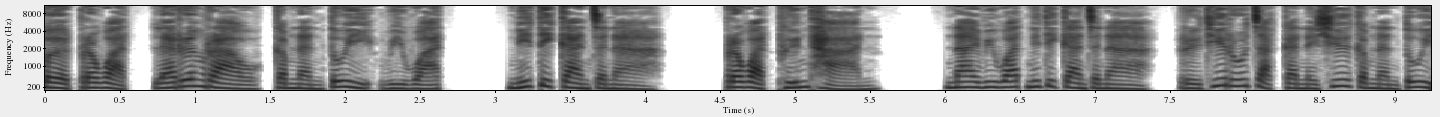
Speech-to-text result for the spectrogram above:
เปิดประวัติและเรื่องราวกำนันตุ้ยวิวัฒนิติการจนา ประวัติพื้นฐาน นายวิวัฒน์นิติการจนา หรือที่รู้จักกันในชื่อกำนันตุ้ย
